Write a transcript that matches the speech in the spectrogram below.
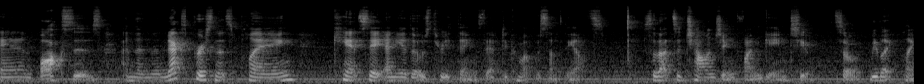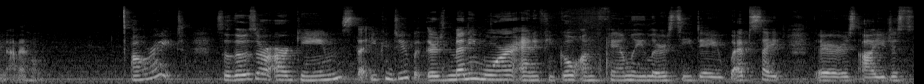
and boxes. And then the next person that's playing can't say any of those three things. They have to come up with something else. So that's a challenging, fun game too. So we like playing that at home. All right, so those are our games that you can do, but there's many more. And if you go on the Family Literacy Day website, there's uh, you just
